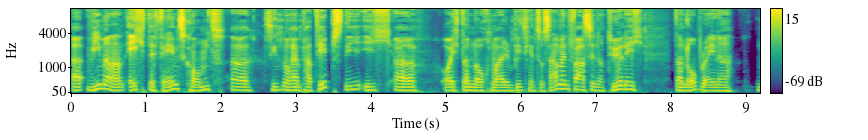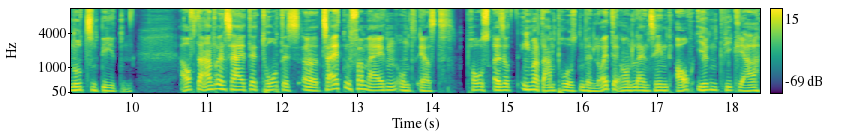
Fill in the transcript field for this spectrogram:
äh, wie man an echte Fans kommt, äh, sind noch ein paar Tipps, die ich äh, euch dann nochmal ein bisschen zusammenfasse. Natürlich der No-Brainer Nutzen bieten. Auf der anderen Seite totes äh, Zeiten vermeiden und erst post, also immer dann posten, wenn Leute online sind, auch irgendwie klar.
